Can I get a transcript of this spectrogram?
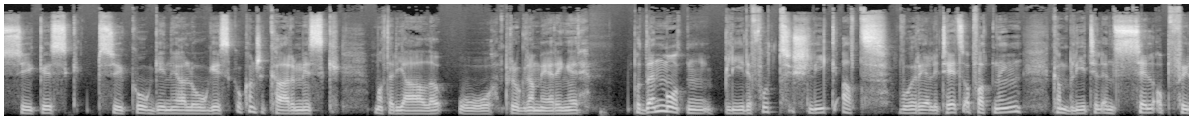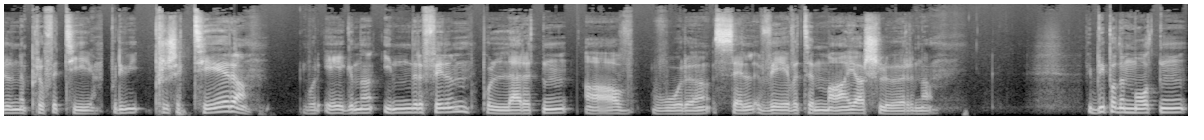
psykisk, psykogenealogisk og kanskje karmisk materiale og programmeringer. På den måten blir det fort slik at vår realitetsoppfatning kan bli til en selvoppfyllende profeti. Fordi vi prosjekterer vår egne indre film på lerreten av våre selvvevete mayaslørene. Vi blir på den måten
